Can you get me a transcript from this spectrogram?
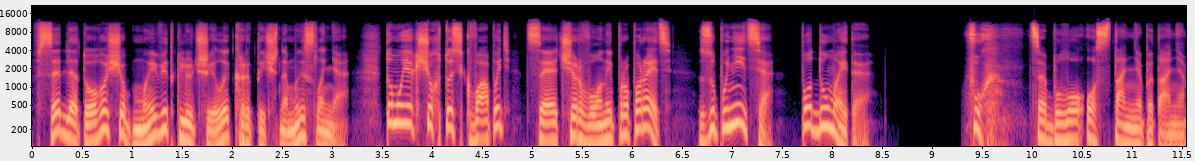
Все для того, щоб ми відключили критичне мислення. Тому якщо хтось квапить, це червоний прапорець. Зупиніться, подумайте. Фух, це було останнє питання.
